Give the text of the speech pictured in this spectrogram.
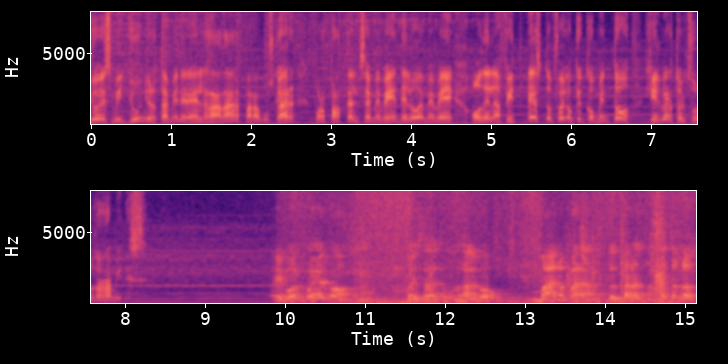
Joe Smith Jr. también en el radar para buscar por parte del CMB, del OMB o de la FIT. Esto fue lo que comentó Gilberto el Zurdo Ramírez. El fue algo, pues, algo malo para, pues, para nosotros los,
